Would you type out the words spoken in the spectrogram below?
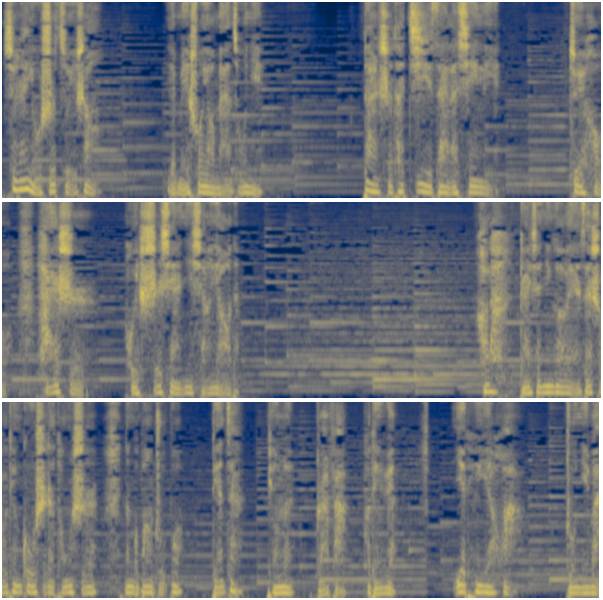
虽然有时嘴上也没说要满足你，但是他记在了心里，最后还是会实现你想要的。好了，感谢您各位在收听故事的同时，能够帮主播点赞、评论、转发和订阅。夜听夜话，祝你晚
